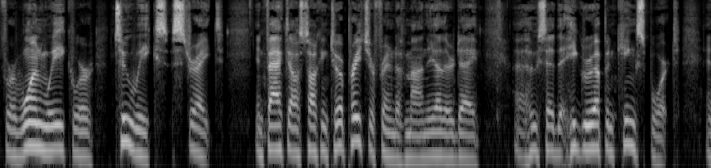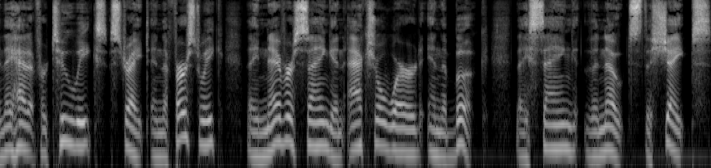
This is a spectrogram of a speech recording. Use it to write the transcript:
for one week or two weeks straight. In fact, I was talking to a preacher friend of mine the other day uh, who said that he grew up in Kingsport and they had it for two weeks straight. And the first week, they never sang an actual word in the book. They sang the notes, the shapes.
